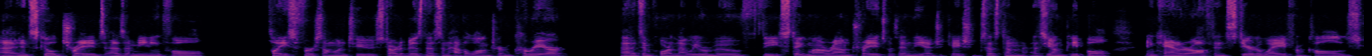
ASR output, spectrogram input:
uh, and skilled trades as a meaningful place for someone to start a business and have a long term career. Uh, it's important that we remove the stigma around trades within the education system, as young people in Canada are often steered away from college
